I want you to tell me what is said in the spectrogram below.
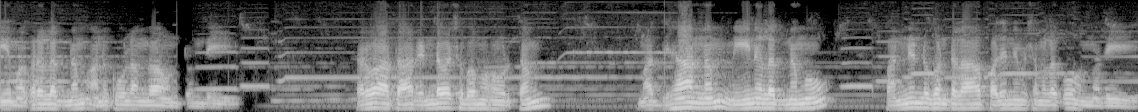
ఈ మకర లగ్నం అనుకూలంగా ఉంటుంది. తర్వాత రెండవ శుభముహూర్తం మధ్యాహ్నం మీన లగ్నము పన్నెండు గంటల పది నిమిషములకు ఉన్నది.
